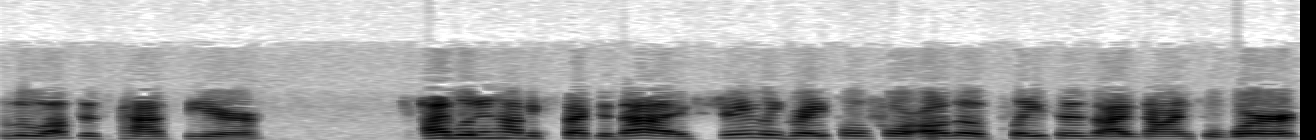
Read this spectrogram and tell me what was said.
blew up this past year. I wouldn't have expected that. Extremely grateful for all the places I've gone to work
